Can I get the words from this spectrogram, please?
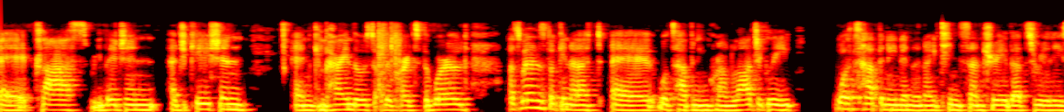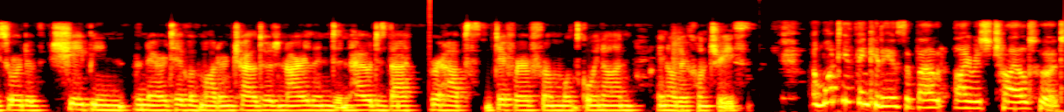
uh, class, religion, education, and comparing those to other parts of the world, as well as looking at uh, what's happening chronologically, what's happening in the 19th century that's really sort of shaping the narrative of modern childhood in Ireland, and how does that perhaps differ from what's going on in other countries. And what do you think it is about Irish childhood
